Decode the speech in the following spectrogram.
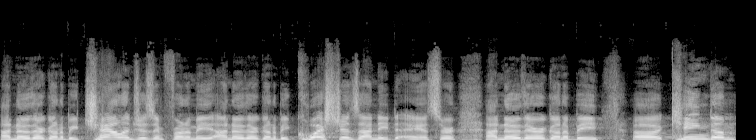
I know there are going to be challenges challenges in front of me. I know there are going to be questions I need to answer. I know there are going to be uh, kingdom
